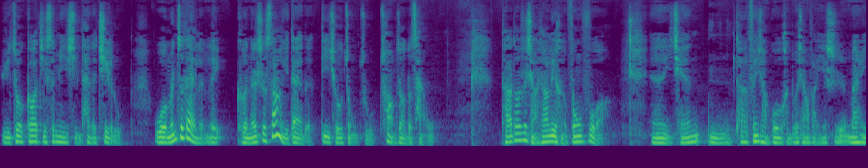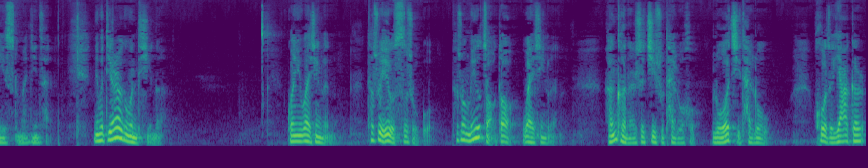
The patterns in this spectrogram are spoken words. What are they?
宇宙高级生命形态的介入，我们这代人类可能是上一代的地球种族创造的产物。他倒是想象力很丰富啊，嗯，以前嗯他分享过很多想法，也是蛮有意思的，蛮精彩。那么第二个问题呢，关于外星人，他说也有思索过，他说没有找到外星人，很可能是技术太落后，逻辑太落伍，或者压根儿。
